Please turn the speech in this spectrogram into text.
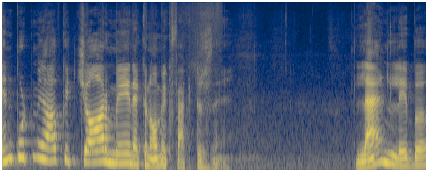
input میں آپ کے چار مین اکنامک فیکٹرز ہیں land labour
